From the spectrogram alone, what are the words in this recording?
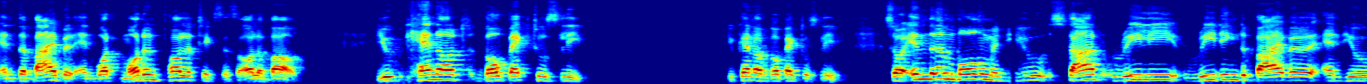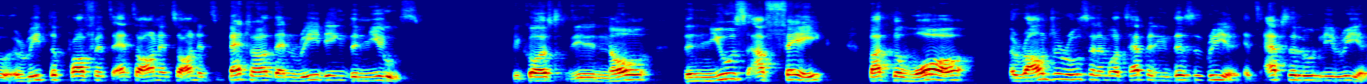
and the Bible and what modern politics is all about, you cannot go back to sleep. You cannot go back to sleep. So in the moment you start really reading the Bible and you read the prophets and so on and so on, it's better than reading the news. Because you know the news are fake, but the war around Jerusalem, what's happening, this is real. It's absolutely real.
